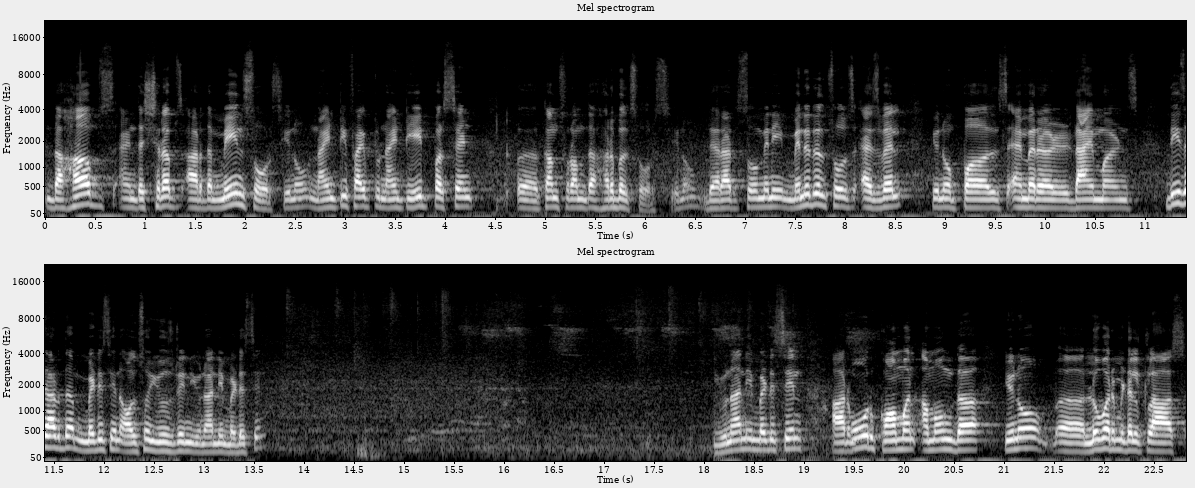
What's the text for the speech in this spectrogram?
The herbs and the shrubs are the main source. You know, 95 to 98 percent uh, comes from the herbal source. You know, there are so many mineral sources as well. You know, pearls, emerald, diamonds. These are the medicine also used in Unani medicine. Unani medicine are more common among the you know uh, lower middle class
